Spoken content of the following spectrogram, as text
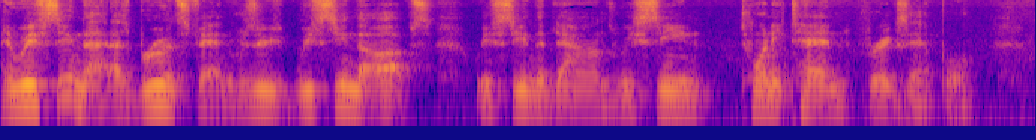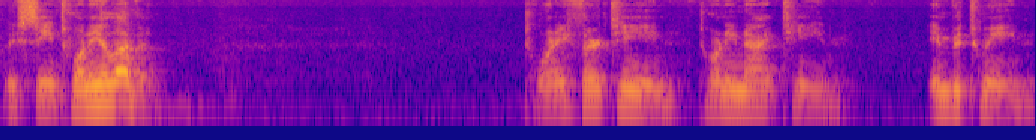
And we've seen that as Bruins fans. We've seen the ups, we've seen the downs. We've seen 2010, for example. We've seen 2011. 2013, 2019, in between,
